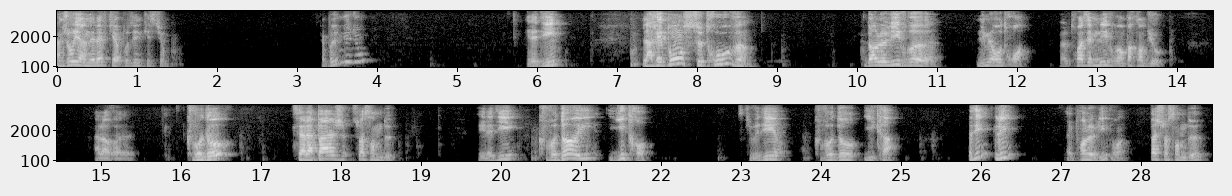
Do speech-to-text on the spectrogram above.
Un jour, il y a un élève qui a posé une question. Il a posé une question. Il a dit la réponse se trouve dans le livre numéro 3, dans le troisième livre en partant du haut. Alors, euh, Kvodo, c'est à la page 62. Et il a dit Kvodoi Yikro, ce qui veut dire Kvodo Yikra. Vas-y, lis. Il prend le livre, page 62.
